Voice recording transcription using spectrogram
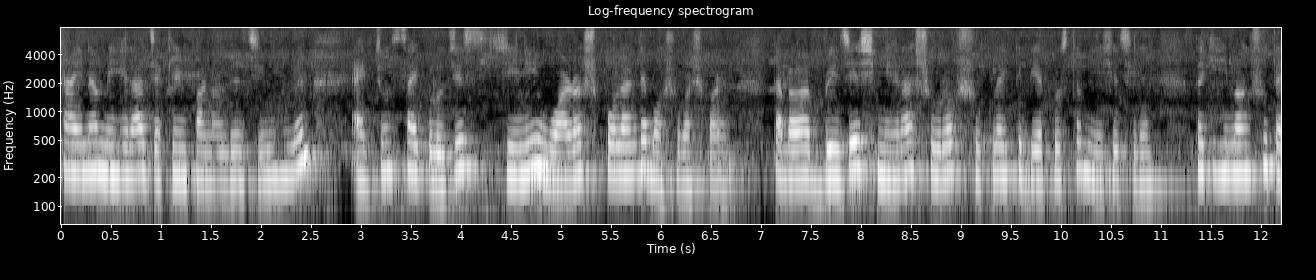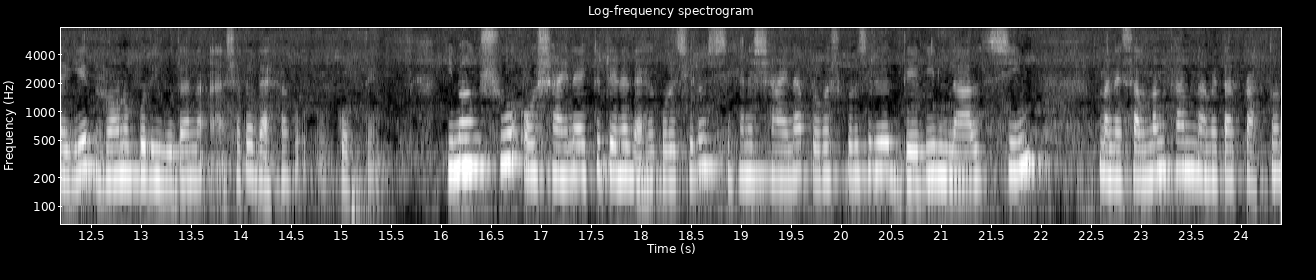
সাইনা মেহরা, জ্যাকলিন ফার্নান্ডেজ যিনি হলেন একজন সাইকোলজিস্ট, যিনি ওয়ারস পোল্যান্ডে বসবাস করেন। তার বাবা ব্রিজেশ মেহরা, সৌরভ শুক্লা একটি বিয়ের প্রস্তাব নিয়ে এসেছিলেন। তাকে হিমাংশু ত্যাগের রণপদি হুদার সাথে দেখা করতে। হিমাংশু ও সাইনা একটি ট্রেনে দেখা করেছিল। সেখানে সাইনা প্রকাশ করেছিল দেবী লাল সিং মানে সালমান খান নামে তার প্রাক্তন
